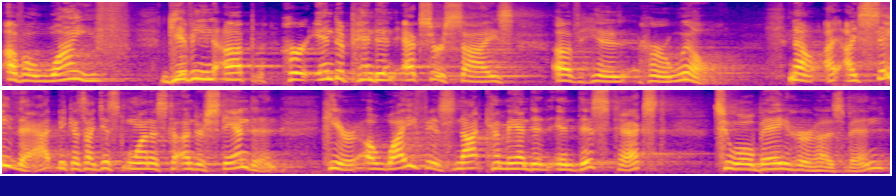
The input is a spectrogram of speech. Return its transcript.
of a wife giving up her independent exercise of his, her will. Now, I, I say that because I just want us to understand it here. A wife is not commanded in this text to obey her husband,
